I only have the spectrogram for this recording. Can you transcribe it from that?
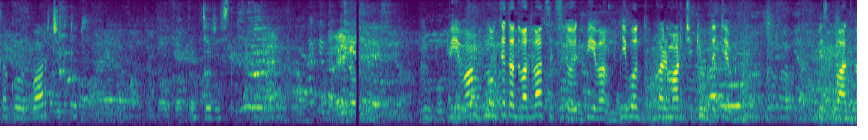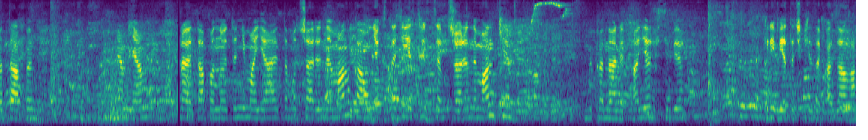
Такой вот барчик тут. Интересно. Пиво. Ну, где-то 2,20 стоит пиво. И вот кальмарчики вот эти бесплатно тапы. Ням-ням. Вторая этапа, но это не моя, это вот жареная манка. У меня, кстати, есть рецепт жареной манки на канале, а я себе креветочки заказала.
